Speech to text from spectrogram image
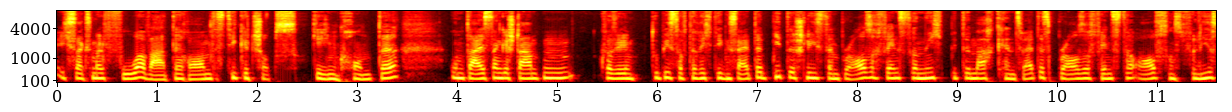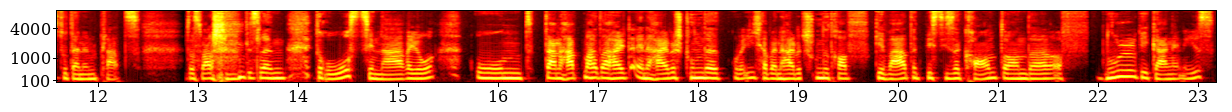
ich sag's mal, Vorwarteraum des Ticketshops gehen konnte. Und da ist dann gestanden, quasi, du bist auf der richtigen Seite, bitte schließ dein Browserfenster nicht, bitte mach kein zweites Browserfenster auf, sonst verlierst du deinen Platz. Das war schon ein bisschen ein Drohszenario. Und dann hat man da halt eine halbe Stunde, oder ich habe eine halbe Stunde drauf gewartet, bis dieser Countdown da auf Null gegangen ist.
